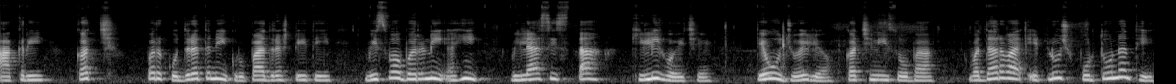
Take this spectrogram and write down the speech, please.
આકરી કચ્છ પર કુદરતની કૃપા દ્રષ્ટિથી વિશ્વભરની અહીં વિલાસિતા ખીલી હોય છે. તેવું જોઈ લ્યો, કચ્છની શોભા વધારવા એટલું જ પૂરતું નથી.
